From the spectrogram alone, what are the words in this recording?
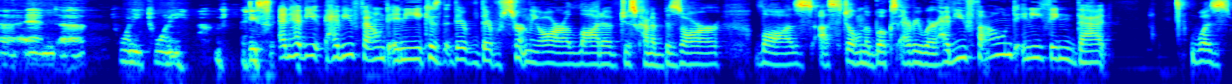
uh, and uh, 2020 basically. And have you have you found any because there there certainly are a lot of just kind of bizarre laws uh, still in the books everywhere. Have you found anything that was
